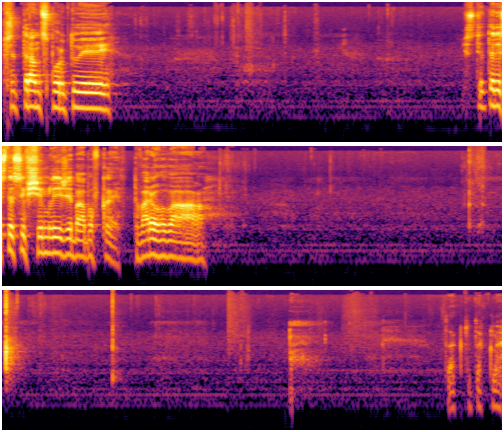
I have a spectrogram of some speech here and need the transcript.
přetransportuji Jistě tedy jste si všimli, že bábovka je tvarohová, Tak to takhle.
